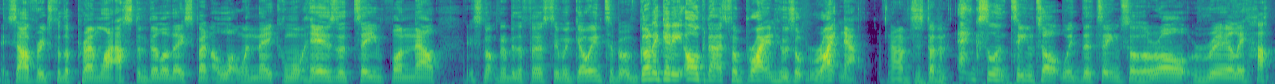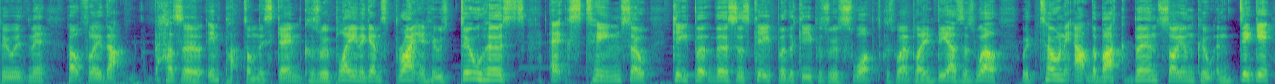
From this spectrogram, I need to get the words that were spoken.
it's average for the Prem, like Aston Villa, they spent a lot when they come up. Here's the team for now. It's not going to be the first team we go into, but we've got to get it organised for Brighton, who's up right now. Now, I've just had an excellent team talk with the team, so they're all really happy with me. Hopefully that has an impact on this game, because we're playing against Brighton, who's Dewhurst's ex-team, so keeper versus keeper. The keepers we've swapped, because we're playing Diaz as well, with Tony at the back, Burns, Soyuncu and Diggy,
